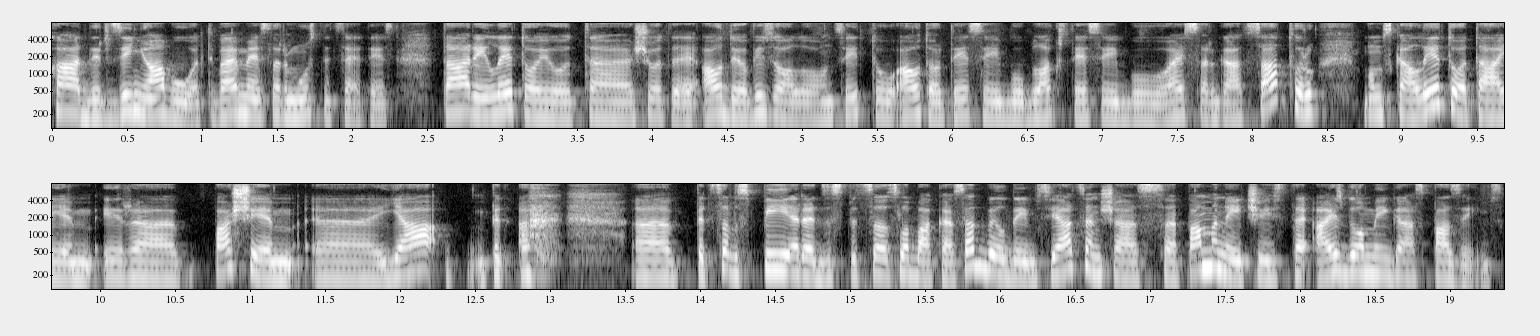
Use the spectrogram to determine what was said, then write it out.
kādi ir ziņu avoti, vai mēs varam uzticēties. Tā arī lietojot šo audiovizuālo un citu autortiesību, blakustiesību aizsargātu saturu, mums kā lietotājiem ir pašiem jā. Bet, pēc savas pieredzes, pēc savas labākās atbildības jācenšas pamanīt šīs aizdomīgās pazīmes.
